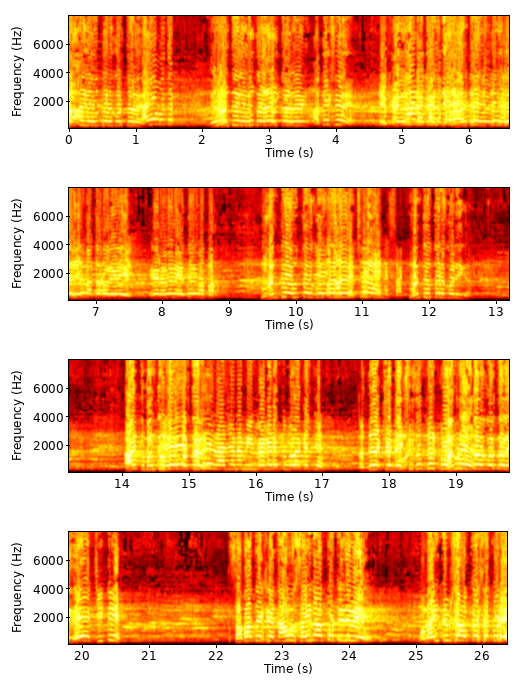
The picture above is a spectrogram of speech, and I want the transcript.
ಮಂತ್ರಿಗಳು ಉತ್ತರ ಕೊಡ್ತಾರೆ. ಮಂತ್ರಿಗಳು ಉತ್ತರ ಕೊಡ್ತಾರೆ. ಅಧ್ಯಕ್ಷೆ ಮಂತ್ರಿ ಉತ್ತರ ಕೊಡಿ ಮಂತ್ರಿ ಉತ್ತರ ಕೊಡ್ತಾರೆ. ಮಂತ್ರಿ ಉತ್ತರ ಕೊಡಿ ಈಗ. ಆಯ್ತು ಮಂತ್ರಿ ಉತ್ತರ ಕೊಡ್ತಾರೆ. ರಾಜೀನಾಮೆ ಇಂದ್ರಗಡೆ ತಗೊಳಕತ್ತೆ. ಅಧ್ಯಕ್ಷ ನೆಕ್ಸ್ಟ್ ಸಬ್ಜೆಕ್ಟ್ ಉತ್ತರ ಕೊಡ್ತಾರೆ ಈಗ. ಚೀಟಿ ಸಭಾಧ್ಯಕ್ಷ ನಾವು ಸೈನ್ ಹಾಕೊಟ್ಟಿದೀವಿ ಒಂದ್ ಐದ್ ನಿಮಿಷ ಅವಕಾಶ ಕೊಡಿ.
